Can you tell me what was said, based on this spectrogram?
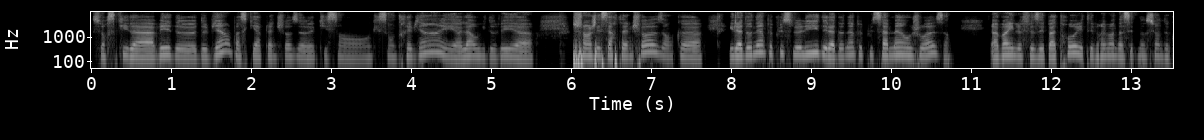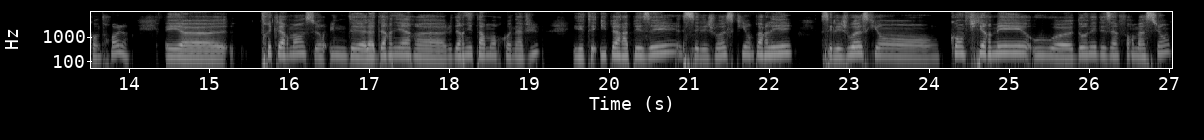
sur ce qu'il avait de, bien, parce qu'il y a plein de choses qui sont, qui sont très bien, et là où il devait changer certaines choses. Donc, il a donné un peu plus le lead, il a donné un peu plus sa main aux joueuses. Avant, il ne le faisait pas trop, il était vraiment dans cette notion de contrôle. Et très clairement, sur une des, la dernière, le dernier temps mort qu'on a vu, il était hyper apaisé. C'est les joueuses qui ont parlé, c'est les joueuses qui ont confirmé ou donné des informations.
